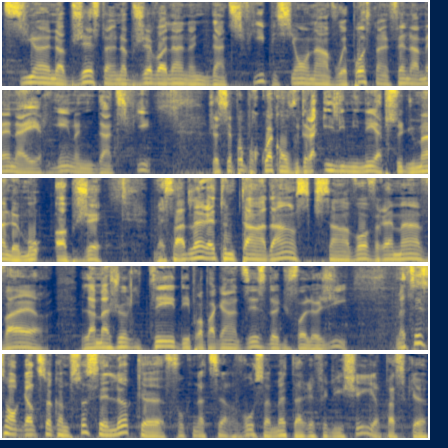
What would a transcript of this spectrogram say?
S'il y a un objet, c'est un objet volant non identifié. Puis si on n'en voit pas, c'est un phénomène aérien non identifié. Je ne sais pas pourquoi qu'on voudrait éliminer absolument le mot objet. Mais ça a l'air d'être une tendance qui s'en va vraiment vers la majorité des propagandistes de l'ufologie. Mais tu sais, si on regarde ça comme ça, c'est là qu'il faut que notre cerveau se mette à réfléchir parce que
